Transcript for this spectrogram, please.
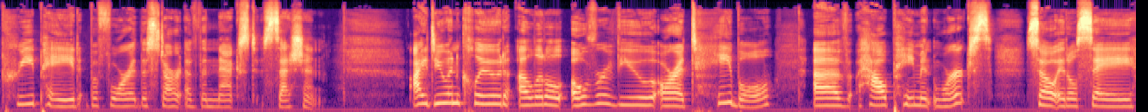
prepaid before the start of the next session. I do include a little overview or a table of how payment works. So it'll say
